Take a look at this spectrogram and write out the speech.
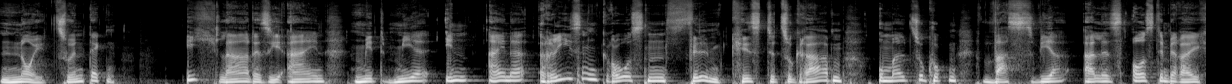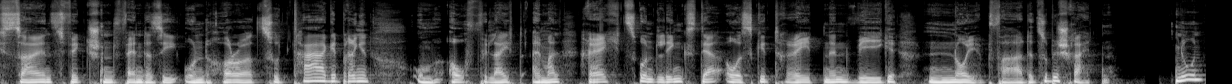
neu zu entdecken. Ich lade Sie ein, mit mir in einer riesengroßen Filmkiste zu graben, um mal zu gucken, was wir alles aus dem Bereich Science Fiction, Fantasy und Horror zutage bringen, um auch vielleicht einmal rechts und links der ausgetretenen Wege neue Pfade zu beschreiten. Nun,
